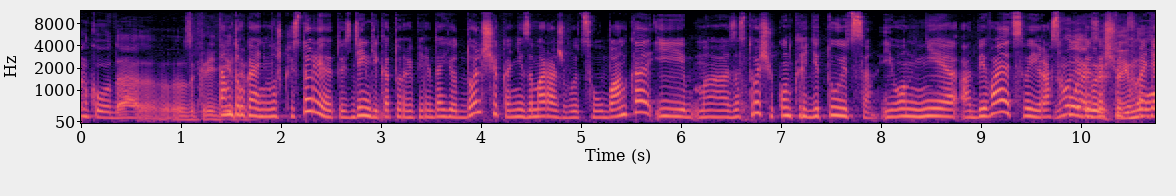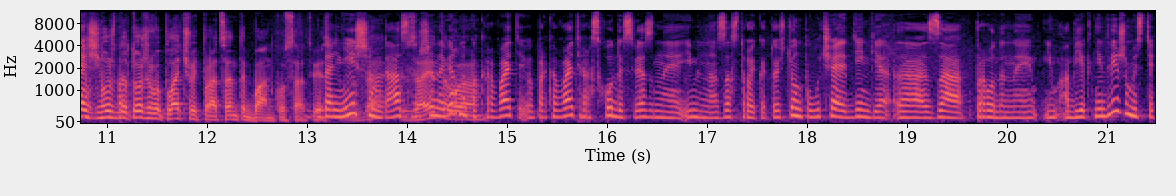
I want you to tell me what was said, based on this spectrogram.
банку да, э, за кредит. Там другая немножко история, то есть деньги, которые передает дольщик, они замораживаются у банка, и м, застройщик, он кредитуется, и он не отбивает свои расходы Ну, я говорю, за что счет ему входящих нужно пот- тоже выплачивать проценты банку, В соответственно. дальнейшем, да, Из-за совершенно верно, этого- покрывать, покрывать расходы, связанные именно с застройкой. То есть он получает деньги э, за проданный им объект недвижимости,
